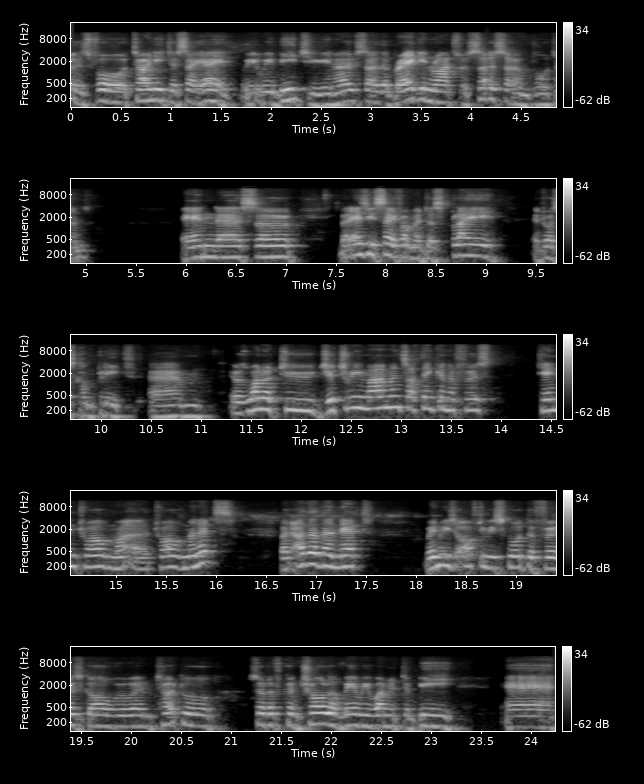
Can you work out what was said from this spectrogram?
is for Tony to say, hey, we, we beat you, you know. So the bragging rights were so so important, and uh, so but as you say, from a display, it was complete. Um, there was one or two jittery moments, I think, in the first 10, 12, uh, 12 minutes. But other than that, when we after we scored the first goal, we were in total sort of control of where we wanted to be uh,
